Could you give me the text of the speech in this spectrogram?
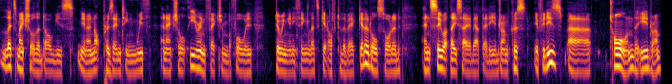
let's make sure the dog is, you know, not presenting with an actual ear infection before we're doing anything. Let's get off to the vet, get it all sorted, and see what they say about that eardrum. Because if it is uh, torn, the eardrum,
